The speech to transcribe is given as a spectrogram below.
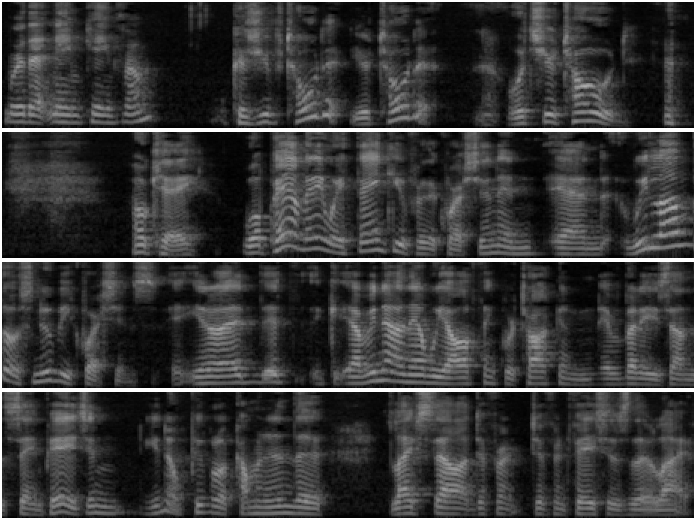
where that name came from. Because you've towed it. You're towed it. What's your toad? okay. Well, Pam, anyway, thank you for the question, and and we love those newbie questions. You know, it, it, every now and then we all think we're talking, everybody's on the same page, and you know, people are coming in the lifestyle at different different phases of their life.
